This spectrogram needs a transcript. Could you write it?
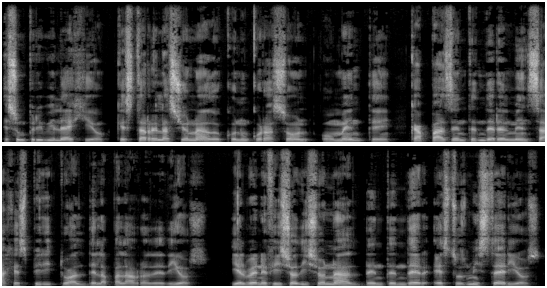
es un privilegio que está relacionado con un corazón o mente capaz de entender el mensaje espiritual de la palabra de Dios y el beneficio adicional de entender estos misterios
